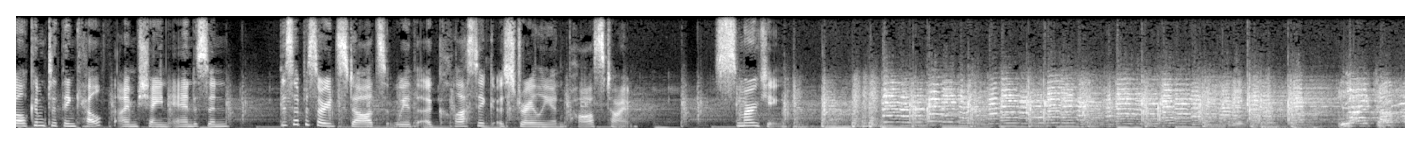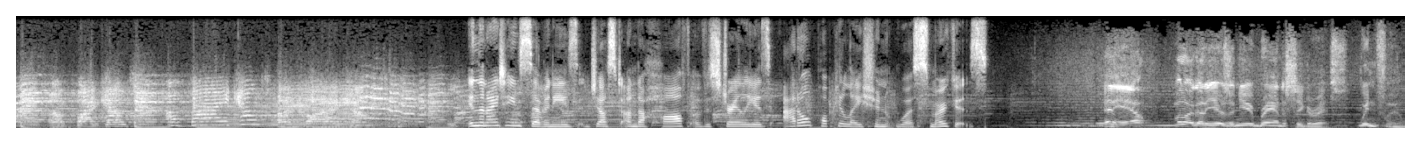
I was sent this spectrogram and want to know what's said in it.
Welcome to Think Health. I'm Cheyne Anderson. This episode starts with a classic Australian pastime smoking. Light up a Viscount, a Viscount, a Viscount. In the 1970s, just under half of Australia's adult population were smokers. Anyhow, what I got here is a new brand of cigarettes, Winfield.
